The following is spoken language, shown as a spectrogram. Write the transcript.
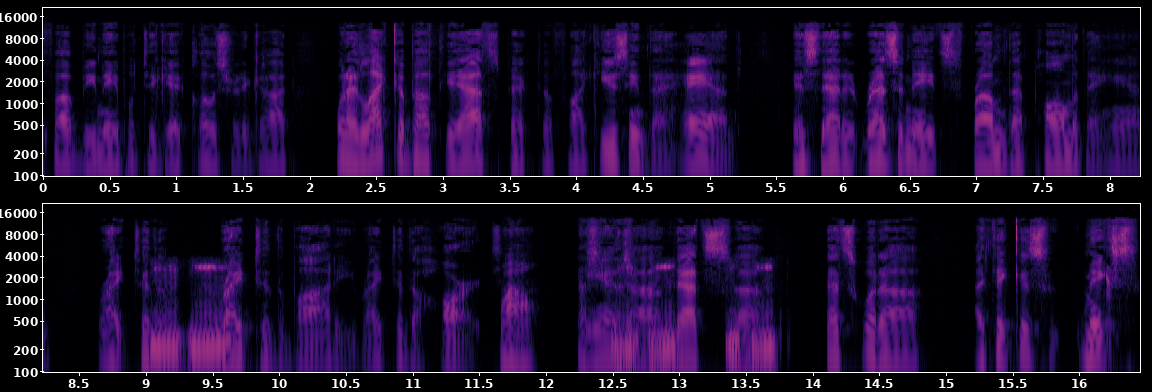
of uh, being able to get closer to God. What I like about the aspect of like using the hand is that it resonates from the palm of the hand right to the Mhm. right to the body, right to the heart. Wow, that's, and that's uh, that's uh, Mhm. that's what uh, I think is makes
